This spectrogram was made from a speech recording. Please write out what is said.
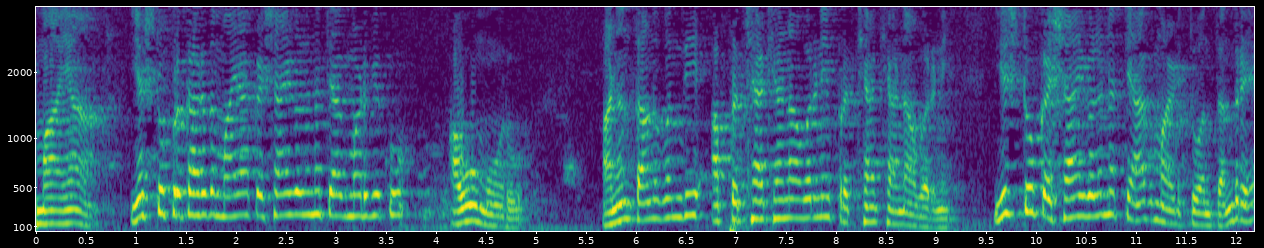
ಮಾಯಾ, ಎಷ್ಟು ಪ್ರಕಾರದ ಮಾಯಾ ಕಷಾಯಗಳನ್ನು ತ್ಯಾಗ ಮಾಡಬೇಕು? ಅವು ಮೂರು. ಅನಂತಾನುಬಂಧಿ ಅಪ್ರತ್ಯಾಖ್ಯಾನಾವರಣಿ ಪ್ರತ್ಯಾಖ್ಯಾನಾವರಣಿ ಎಷ್ಟು ಕಷಾಯಗಳನ್ನು ತ್ಯಾಗ ಮಾಡಿತು ಅಂತಂದ್ರೆ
